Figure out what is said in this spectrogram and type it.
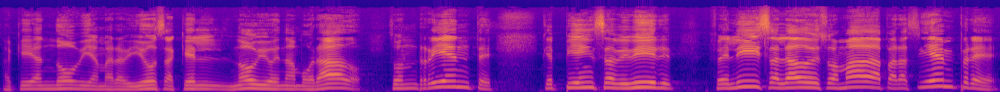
Aquella novia maravillosa, aquel novio enamorado, sonriente, que piensa vivir feliz al lado de su amada para siempre,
